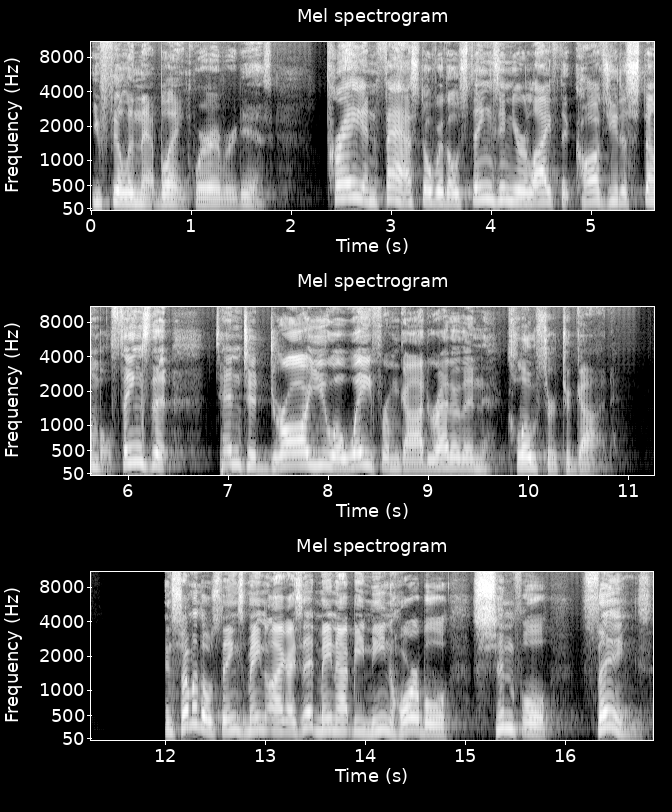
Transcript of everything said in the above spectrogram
You fill in that blank wherever it is. Pray and fast over those things in your life that cause you to stumble, things that tend to draw you away from God rather than closer to God. And some of those things may, like I said, may not be mean, horrible, sinful things.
